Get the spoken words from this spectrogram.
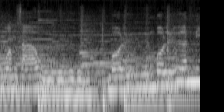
ห่วมสาวมือบ่ลืมบ่เลือนนี้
